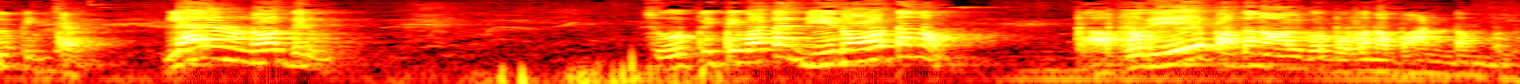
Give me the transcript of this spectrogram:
చూపించాడు. లేలను నోరు తిరుగు. చూపితివట నీ నోటను. కపురే పద్నాలుగు భువన పాండములు.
